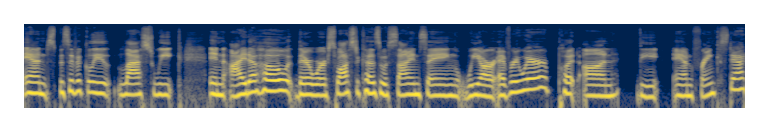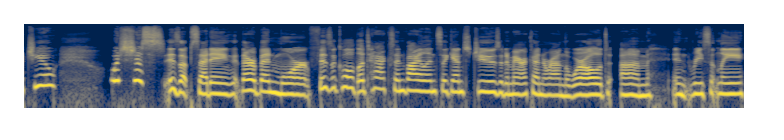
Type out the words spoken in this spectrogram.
and specifically last week in Idaho, there were swastikas with signs saying, We are everywhere, put on the Anne Frank statue which just is upsetting. There have been more physical attacks and violence against Jews in America and around the world um, in, recently.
